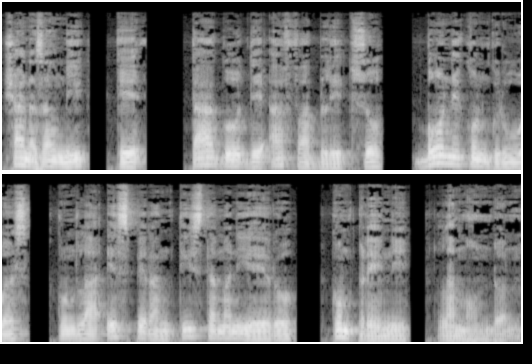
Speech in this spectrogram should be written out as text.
Shainas al mi che tago de afablezzo bone congruas cun la esperantista maniero compreni la mondon.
